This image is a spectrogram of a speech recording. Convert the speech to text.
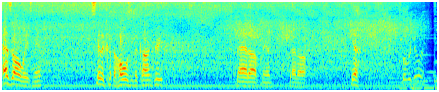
As always, man. See how they cut the holes in the concrete? Bad off, man. Bad off. Yeah, that's what we're doing.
